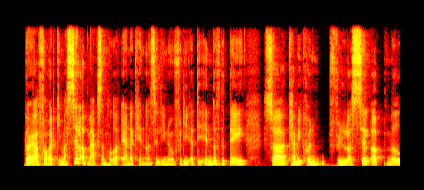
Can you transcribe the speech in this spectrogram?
gøre for at give mig selv opmærksomhed og anerkendelse lige nu? Fordi at the end of the day, så kan vi kun fylde os selv op med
